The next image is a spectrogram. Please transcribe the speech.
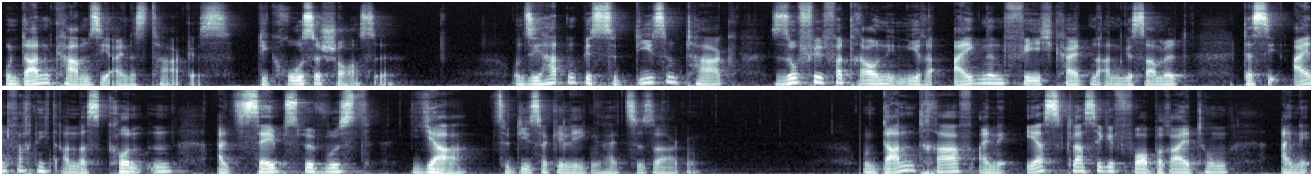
Und dann kam sie eines Tages, die große Chance. Und sie hatten bis zu diesem Tag so viel Vertrauen in ihre eigenen Fähigkeiten angesammelt, dass sie einfach nicht anders konnten, als selbstbewusst Ja zu dieser Gelegenheit zu sagen. Und dann traf eine erstklassige Vorbereitung eine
